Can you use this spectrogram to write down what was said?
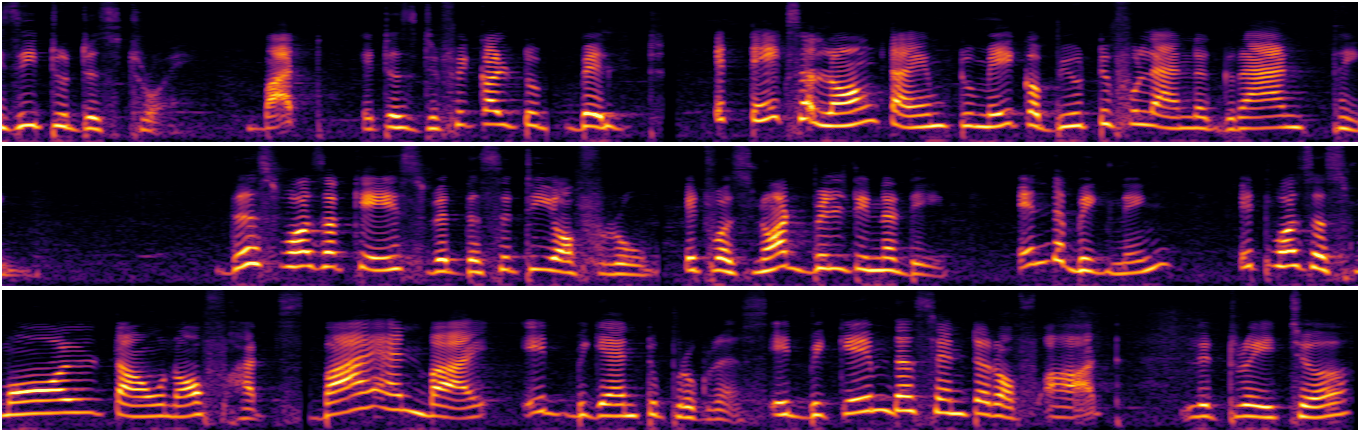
easy to destroy, but it is difficult to build. It takes a long time to make a beautiful and a grand thing. This was a case with the city of Rome. It was not built in a day. In the beginning, it was a small town of huts. By and by, it began to progress. It became the center of art, literature,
